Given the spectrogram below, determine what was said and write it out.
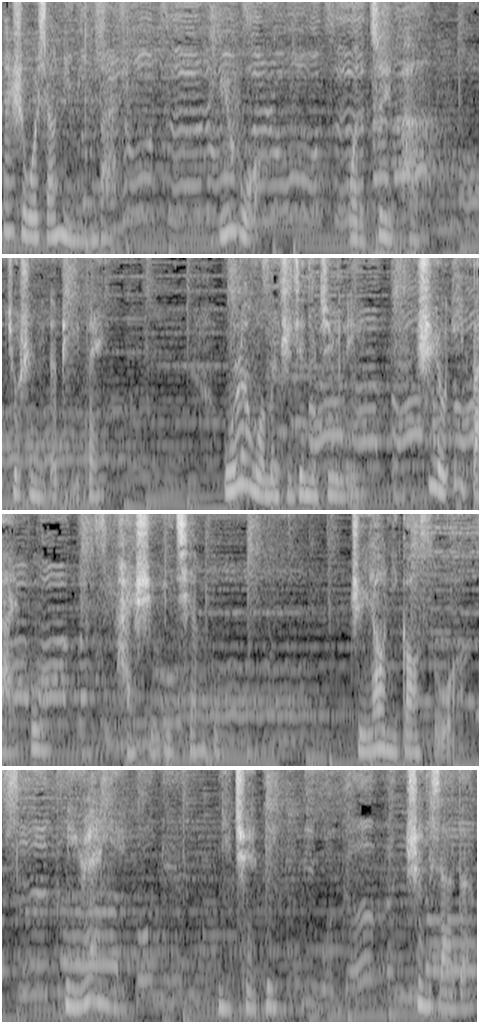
但是我想你明白，与我，我的最怕就是你的疲惫。无论我们之间的距离是有一百步，还是有一千步，只要你告诉我你愿意，你确定，剩下的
